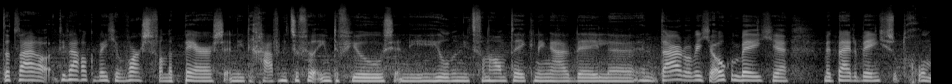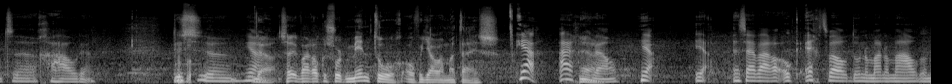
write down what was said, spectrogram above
dat waren, die waren ook een beetje wars van de pers. En die gaven niet zoveel interviews. En die hielden niet van handtekeningen uitdelen. En daardoor werd je ook een beetje met beide beentjes op de grond eh, gehouden. Dus eh, ja. Ja. zij waren ook een soort mentor over jou en Matthijs. Ja, eigenlijk Ja. wel. Ja, ja. En zij waren ook echt wel, doe maar normaal, dan,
